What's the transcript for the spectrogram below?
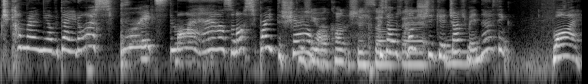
she come round the other day and I spritzed my house and I sprayed the shower Because you were conscious because I was it. conscious to judge me. And then I think, why?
